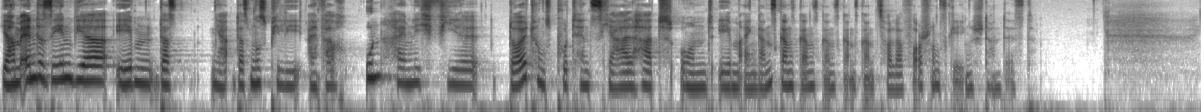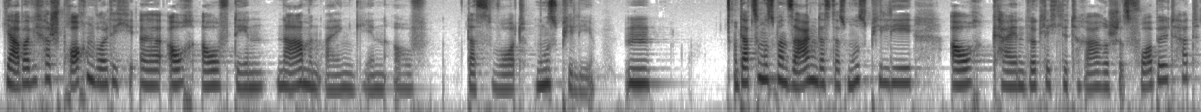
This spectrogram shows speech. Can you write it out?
Ja, am Ende sehen wir eben, dass ja, das Muspili einfach unheimlich viel Deutungspotenzial hat und eben ein ganz, ganz, ganz, ganz, ganz, ganz toller Forschungsgegenstand ist. Ja, aber wie versprochen wollte ich äh, auch auf den Namen eingehen, auf das Wort Muspili. Mhm. Und dazu muss man sagen, dass das Muspili auch kein wirklich literarisches Vorbild hat.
